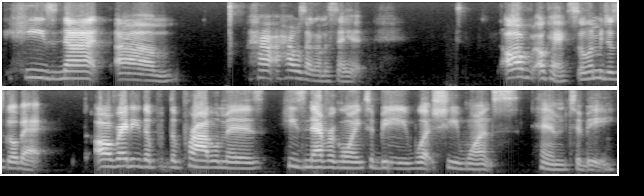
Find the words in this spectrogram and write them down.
he's not um how how was I gonna say it? All okay, so let me just go back. Already the the problem is he's never going to be what she wants him to be.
